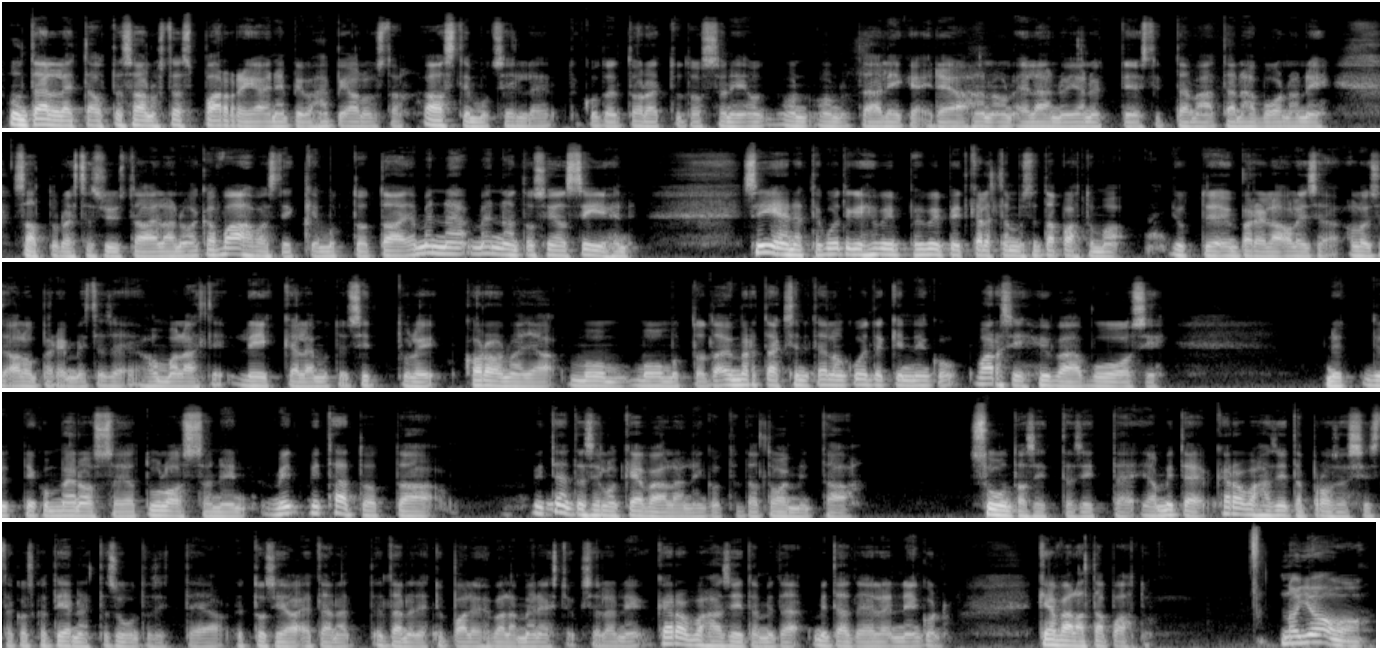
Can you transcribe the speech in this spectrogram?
on tälle, että olette saaneet sitä sparria enempi vähän alusta asti, mutta sille, kuten todettu tuossa, niin on, on, on, tämä liikeideahan on elänyt ja nyt tietysti tämä, tänä vuonna niin sattuneesta syystä on elänyt aika vahvastikin. Mutta tota, ja mennään, mennään tosiaan siihen, siihen, että kuitenkin hyvin, hyvin pitkälle tämmöisen tapahtumajuttujen ympärillä oli se, oli se alun perin, mistä se homma lähti liikkeelle, mutta sitten tuli korona ja muu, muu mutta tota, ymmärtääkseni teillä on kuitenkin niin kuin varsin hyvä vuosi nyt, nyt niin kuin menossa ja tulossa, niin mit, mitä tota, miten te silloin keväällä niin kuin tätä toimintaa suuntasitte sitten, ja miten, kerro vähän siitä prosessista, koska tiedän, että suuntasitte, ja nyt tosiaan etänä, etänä tehty paljon hyvällä menestyksellä, niin kerro vähän siitä, mitä, mitä teille niin kuin keväällä tapahtui? No joo,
